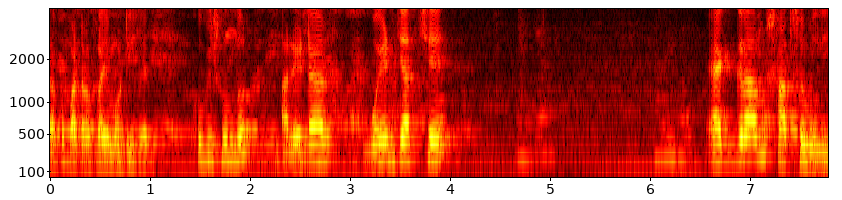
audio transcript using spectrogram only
দেখো বাটারফ্লাই মোটিভের খুবই সুন্দর। আর এটার ওয়েট যাচ্ছে এক গ্রাম সাতশো মিলি,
